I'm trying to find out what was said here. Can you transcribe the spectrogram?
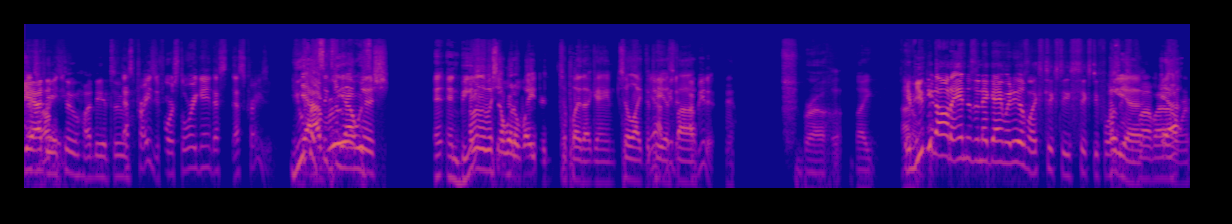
yeah, that's I did crazy. too. I did too. That's crazy for a story game. That's that's crazy. You yeah, put I really hours wish. and, and beat I it? really wish I would have waited to play that game till like the yeah, I beat it. I PS5. beat it. bro. Like, I if you get all the enders in that game, it is like 60, 64, Oh yeah, 65 yeah. hours.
